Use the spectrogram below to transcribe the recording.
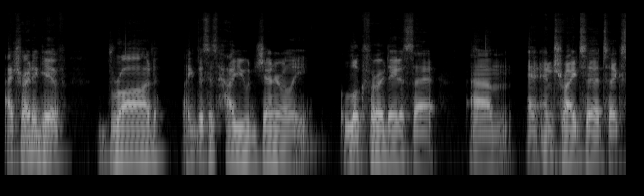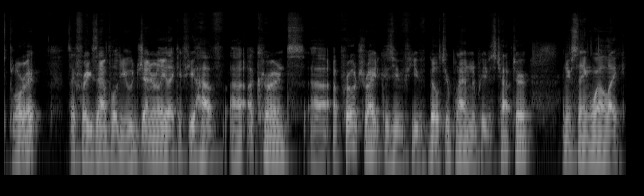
I try to give broad, like this is how you generally look for a data set um, and, and, try to, to explore it. So, like for example, you would generally like if you have uh, a current uh, approach, right? Because you've you've built your plan in the previous chapter, and you're saying, well, like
